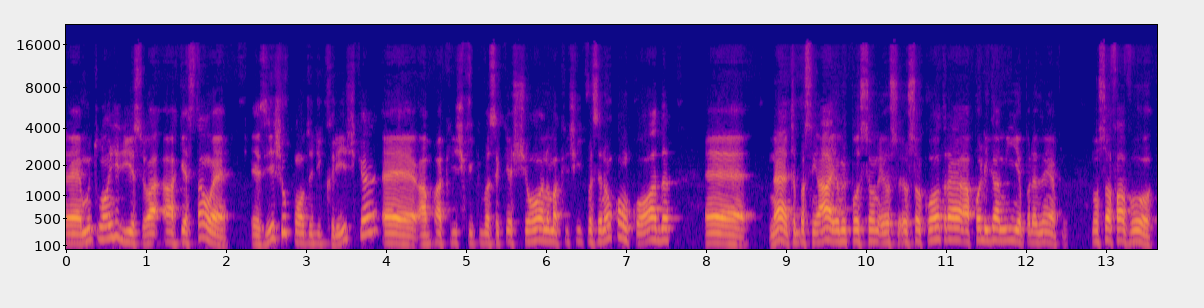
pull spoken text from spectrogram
é muito longe disso. A, a questão é, existe o ponto de crítica, é, a, a, crítica que você questiona, uma crítica que você não concorda, é, né, tipo assim, ah, eu me posiciono, eu, eu sou contra a poligamia, por exemplo, não sou a favor,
